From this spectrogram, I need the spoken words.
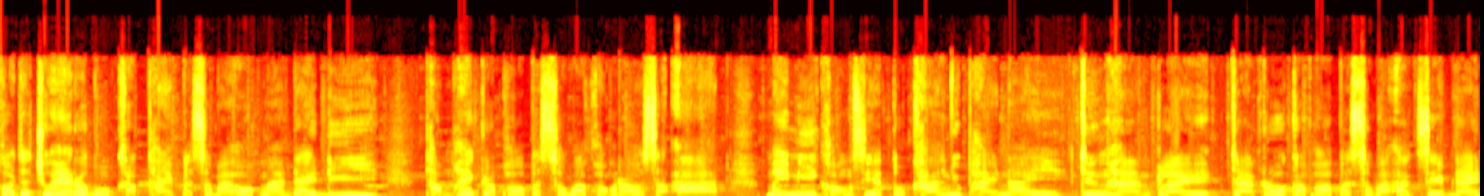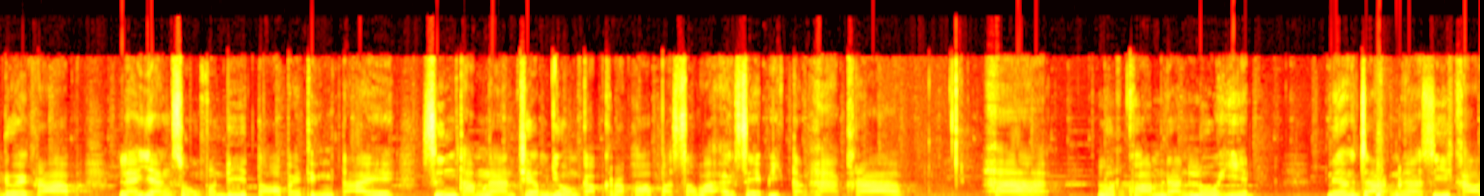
ก็จะช่วยให้ระบบขับถ่ายปัสสาวะออกมาได้ดีทำให้กระเพาะปัสสาวะของเราสะอาด ไม่มีของเสียตกค้างอยู่ภายใน จึงห่างไกลจากโรคกระเพาะปัสสาวะอักเสบได้ด้วยครับ และยังส่งผลดีต่อไปถึงไต ซึ่งทำงานเชื่อมโยงกับกระเพาะปัสสาวะอักเสบอีกต่างหากครับ 5. ลดความดันโลหิต เนื่องจากเนื้อสีขาว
